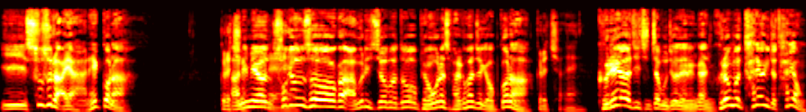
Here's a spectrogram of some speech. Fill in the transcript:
이 수술을 아예 안 했거나 그렇죠. 아니면 네. 소견서가 아무리 지어봐도 병원에서 발급한 적이 없거나 그렇죠. 네. 그래야지 진짜 문제가 되는 거 아닙니까? 그러면 타령이죠, 타령.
